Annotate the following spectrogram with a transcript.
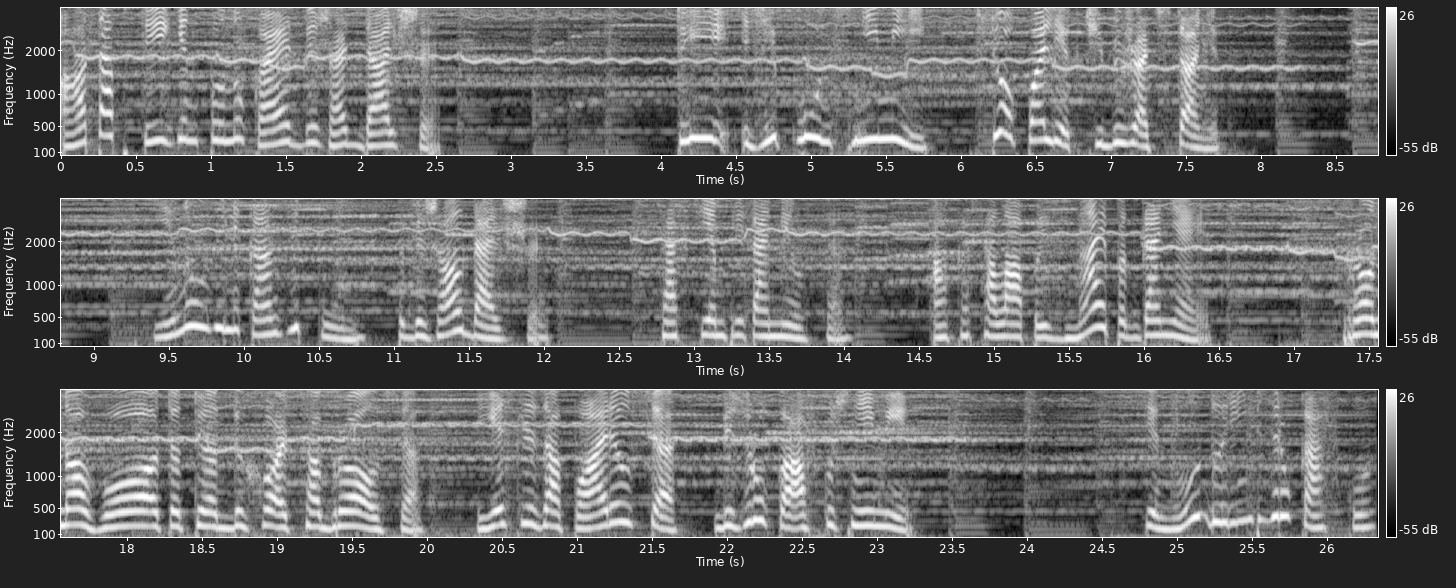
а Топтыгин понукает бежать дальше. «Ты, зипун, сними, все полегче бежать станет!» Скинул великан зипун, побежал дальше. Совсем притомился, а косолапый знай подгоняет. «Рановато ты отдыхать собрался!» Если запарился, безрукавку сними. Стянул дурень безрукавку.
